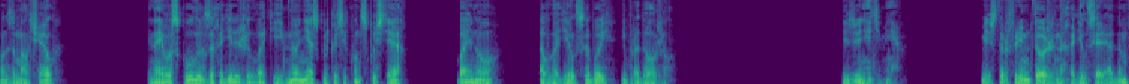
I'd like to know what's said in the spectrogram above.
Он замолчал, и на его скулах заходили желваки, но несколько секунд спустя Байну овладел собой и продолжил. Извините меня. Мистер Фрим тоже находился рядом,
